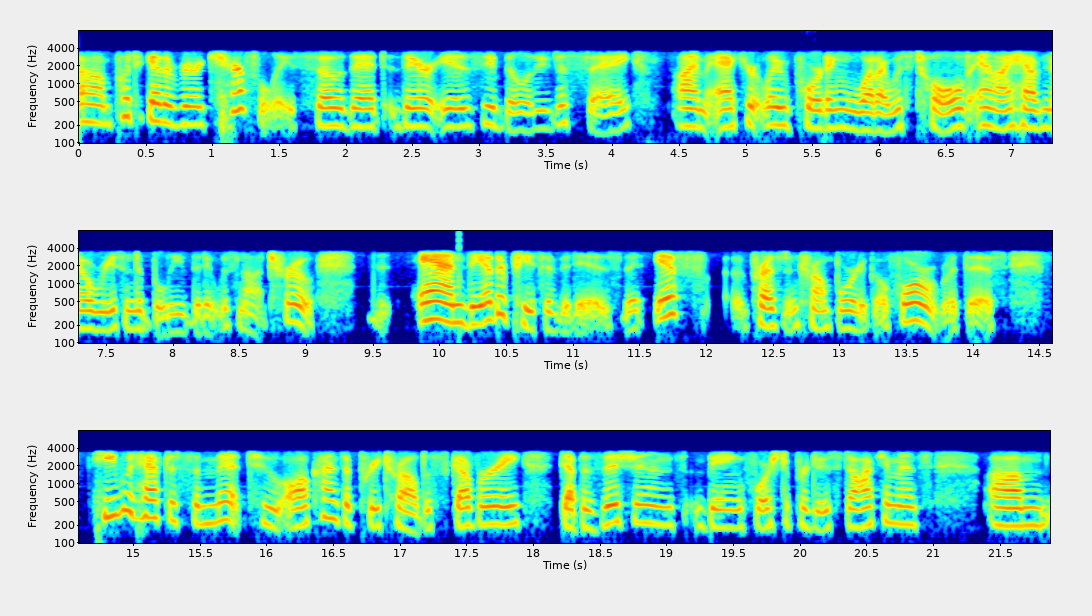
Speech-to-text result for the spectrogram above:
um, put together very carefully so that there is the ability to say, I'm accurately reporting what I was told, and I have no reason to believe that it was not true. And the other piece of it is that if President Trump were to go forward with this, he would have to submit to all kinds of pretrial discovery, depositions, being forced to produce documents. Um,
